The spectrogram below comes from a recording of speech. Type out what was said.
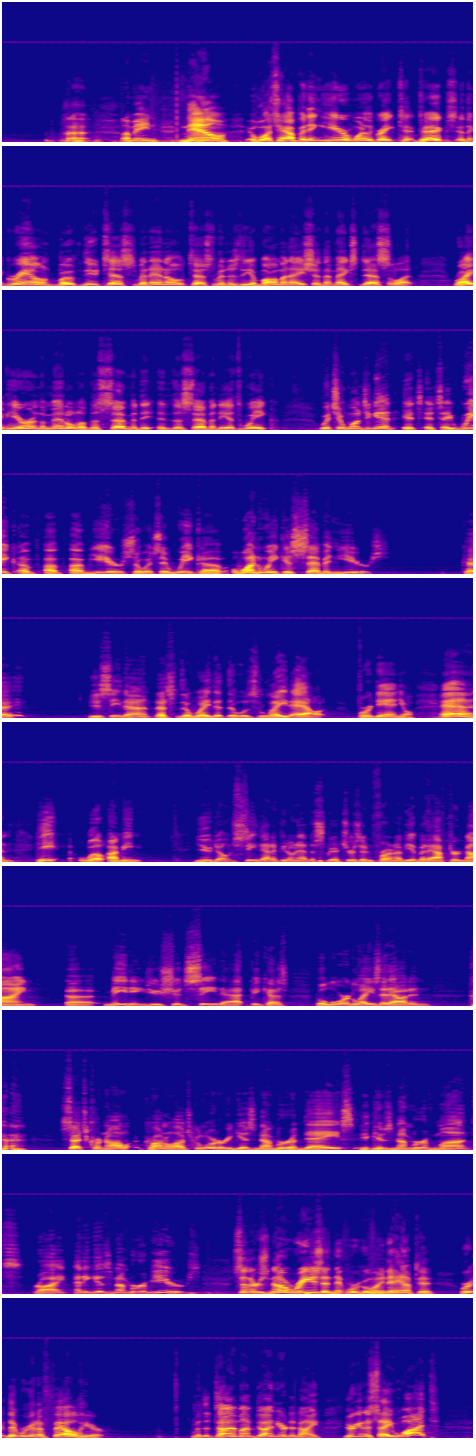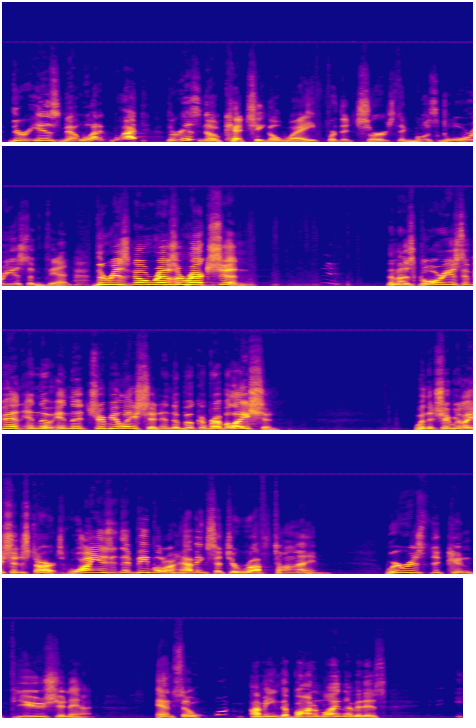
I mean, now what's happening here, one of the great pegs in the ground, both New Testament and Old Testament, is the abomination that makes desolate. Right here in the middle of the, 70, the 70th week which once again, it's, it's a week of, of, of years. So it's a week of, one week is seven years. Okay? You see that? That's the way that it was laid out for Daniel. And he, well, I mean, you don't see that if you don't have the scriptures in front of you, but after nine uh, meetings, you should see that because the Lord lays it out in such chronolo- chronological order. He gives number of days, he gives number of months, right? And he gives number of years. So there's no reason that we're going to have to we're, that we're going to fail here. By the time I'm done here tonight, you're going to say, What? There is no what what? There is no catching away for the church, the most glorious event. There is no resurrection. The most glorious event in the in the tribulation, in the book of Revelation. When the tribulation starts. Why is it that people are having such a rough time? Where is the confusion at? And so I mean the bottom line of it is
